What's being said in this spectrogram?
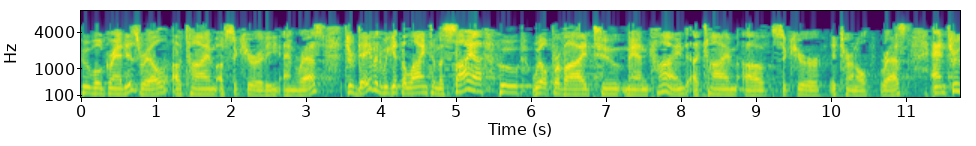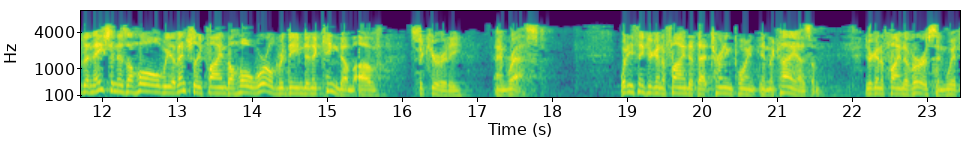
who will grant Israel a time of security and rest. Through David, we get the line to Messiah, who will provide to mankind a time of secure eternal rest. And through the nation as a whole, we eventually find the whole world redeemed in a kingdom of security and rest. What do you think you're going to find at that turning point in the chiasm? You're going to find a verse in which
